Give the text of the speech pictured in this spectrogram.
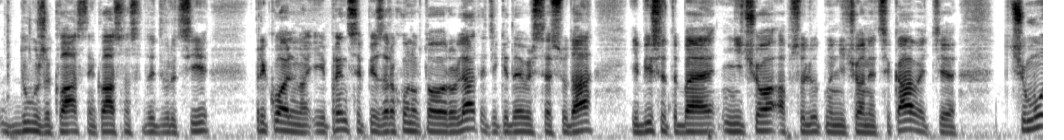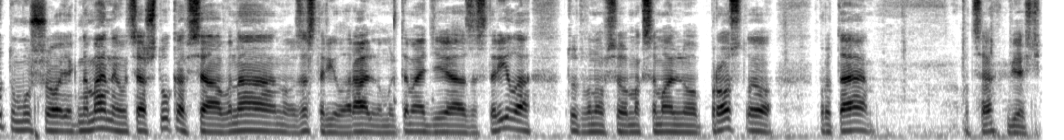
дуже класний, класно сидить в руці. Прикольно. І в принципі, за рахунок того руля, ти тільки дивишся сюди, і більше тебе нічого, абсолютно нічого не цікавить. Чому? Тому що, як на мене, оця штука вся вона ну, застаріла. Реально, мультимедія застаріла. Тут воно все максимально просто. Проте Оце вещь.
